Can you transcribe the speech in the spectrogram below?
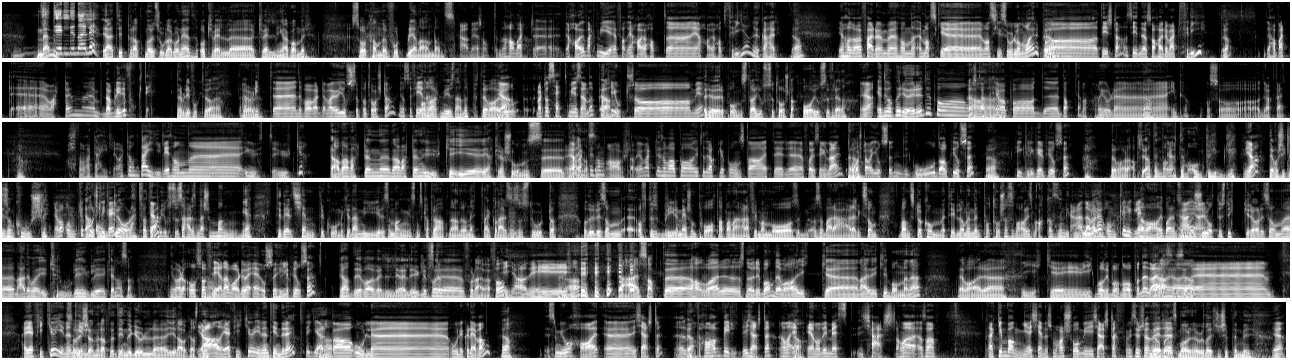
Men Veldig deilig! jeg tipper at når sola går ned, og kveld, eh, kveldinga kommer, så kan det fort bli en annen dans. Ja, det er sant. Men det har vært eh, Det har jo vært mye Jeg har jo hatt, eh, jeg har jo hatt fri denne uka her. Ja. Jeg var ferdig med sånn maske, maskesoloen vår på tirsdag. Siden det så har det vært fri. Ja. Det har vært, eh, har vært en Da blir det fuktig. Det blir fuktig da, ja. Det, det. blitt, eh, det, var, det var jo Josse på torsdag. Og det Josefine. har vært mye standup. Det var Ja. Vært og sett mye standup. Har Ja. ikke gjort så mye. Røret på onsdag, Josse torsdag og Josse fredag. Ja. ja, du var på Røret du på onsdag. Ja, ja, ja. Jeg var på Datt jeg da og gjorde Ja. eh, impro. Og så drakk der. Ja. Åh, det har vært deilig. Det har vært en deilig sånn uh, uteuke. Ja, det har vært en, det har vært en uke i rekreasjonens eh, Jeg har tegn, vært litt altså. sånn avslag. Jeg har vært liksom, var på ute og drakk litt på onsdag etter uh, forestillingen der. Torsdag var Josse. En god dag på Josse. Ja. Hyggelig kveld på Josse. Ja. Det var det absolutt. Ja, den var, Ja. den var ordentlig hyggelig. Ja, Det var skikkelig sånn koselig. det var ordentlig Ja, koselig ordentlig kveld. ålreit. For Ja. på Josse så er det, sånn, det er så mange til dels kjente komikere. Det er mye liksom, mange som skal prate med hverandre, og nettverk, og det er liksom så stort. Og, og du liksom eh, Ofte så blir det mer sånn påtatt. Man er der fordi man må, og så, og så bare er det liksom vanskelig å komme til. Og, men, men på torsdag så var vi liksom akkurat sånn en liten Ja, Da var det ordentlig hyggelig. Da var vi bare en sånn Ja, ja, ja. sju-åtte stykker og liksom eh, Nei, det var utrolig hyggelig kveld, altså. Det var det. Og så Ja. fredag var det jo eh, også hyggelig på Jose. Ja, det var veldig, veldig hyggelig for, eh, for deg i hvert fall. Ja, de... Ja. Der satt uh, Halvard eh, Snøre i bånn. Det var ikke Nei, ikke i bånn, mener jeg. Det var uh... Det gikk, gikk både i bånn og opp og ned der, Ja, altså. ja, Så det Jeg fikk jo inn en Så vi skjønner at Tinder Gull gir avkastning. Ja, jeg fikk jo inn en Tinder-date. Fikk hjelp av Ole, Ole Klevan. Ja. Som jo har uh, kjæreste. Ja. Han har veldig kjæreste. Han er et, en av de mest kjæreste han er, altså, Det er ikke mange jeg kjenner som har så mye kjæreste, hvis du skjønner. Nobody's more in a relationship than me. Ja.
